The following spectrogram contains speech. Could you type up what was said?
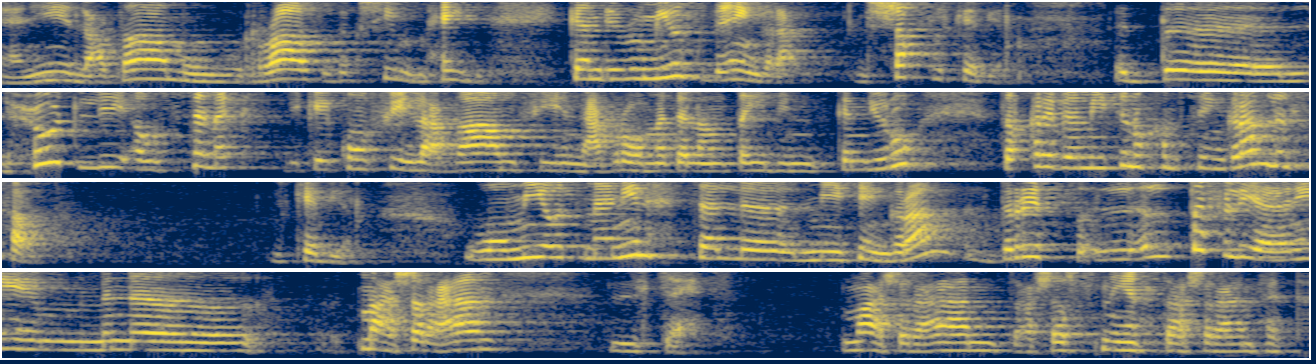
يعني العظام والراس وداك الشيء محيدي كنديروا 170 غرام للشخص الكبير. الحوت اللي أو السمك اللي كيكون فيه العظام فيه نعبروه مثلا طيبين كنديروا تقريبا 250 غرام للفرد الكبير و180 حتى ل 200 غرام. الدري الطفل يعني من 12 عام لتحت 12 عام 10 سنين 11 عام هكا.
